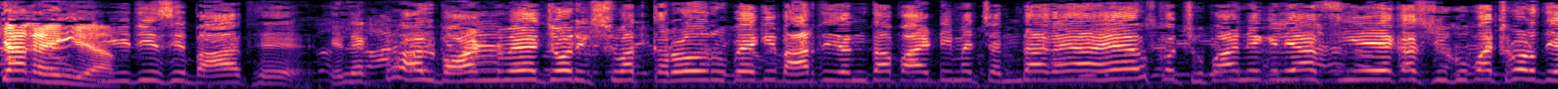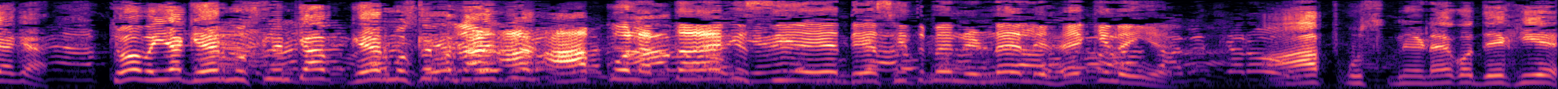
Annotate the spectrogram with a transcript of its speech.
क्या कहेंगे आप? सीधी सी बात है। इलेक्ट्रल बॉन्ड में जो रिश्वत करोड़ रुपए की भारतीय जनता पार्टी में चंदा गया है उसको छुपाने के लिए आज सीए का शिकुपा छोड़ दिया गया। क्यों भैया? गैर मुस्लिम क्या गैर मुस्लिम आ- प्रताड़ित आपको लगता है कि सीए देश हित में निर्णय है कि नहीं है? आप उस निर्णय को देखिए।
